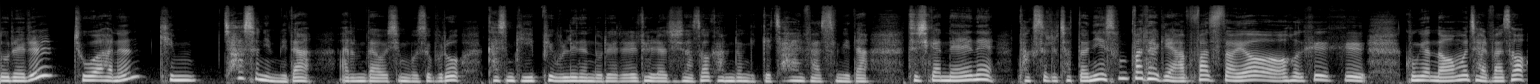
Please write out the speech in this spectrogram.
노래를 좋아하는 김차순입니다. 아름다우신 모습으로 가슴 깊이 울리는 노래를 들려주셔서 감동 깊게 잘 봤습니다. 두 시간 내내 박수를 쳤더니 손바닥이 아팠어요. 흐흐. 공연 너무 잘 봐서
